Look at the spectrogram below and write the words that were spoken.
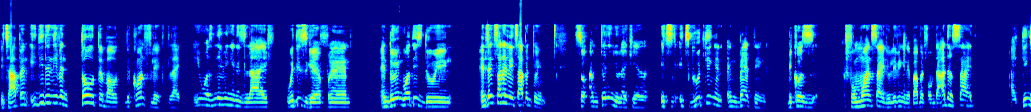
it happened, he didn't even thought about the conflict. Like he was living in his life with his girlfriend and doing what he's doing, and then suddenly it's happened to him. So I'm telling you, like, uh, it's it's good thing and, and bad thing because from one side you're living in a bubble, from the other side, I think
